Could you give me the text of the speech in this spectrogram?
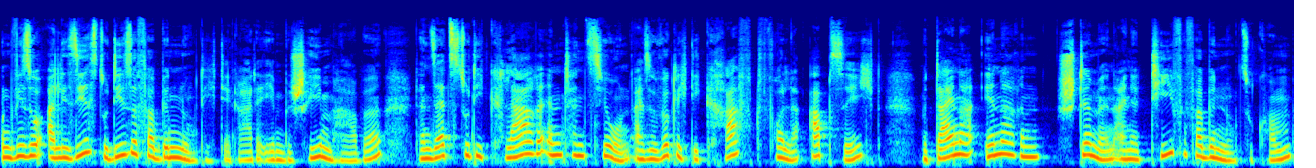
Und visualisierst du diese Verbindung, die ich dir gerade eben beschrieben habe, dann setzt du die klare Intention, also wirklich die kraftvolle Absicht, mit deiner inneren Stimme in eine tiefe Verbindung zu kommen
